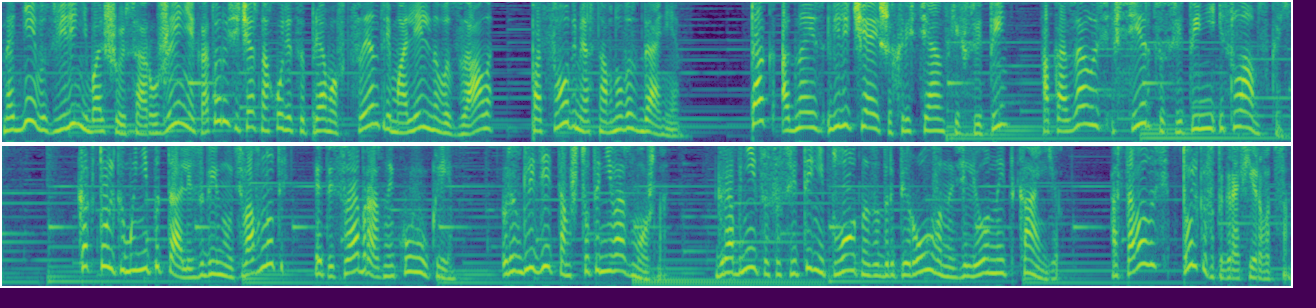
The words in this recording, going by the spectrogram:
Над ней возвели небольшое сооружение, которое сейчас находится прямо в центре молельного зала под сводами основного здания. Так одна из величайших христианских святынь оказалась в сердце святыни исламской. Как только мы не пытались заглянуть вовнутрь этой своеобразной кувуклии, разглядеть там что-то невозможно – Гробница со святыней плотно задрапирована зеленой тканью. Оставалось только фотографироваться.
